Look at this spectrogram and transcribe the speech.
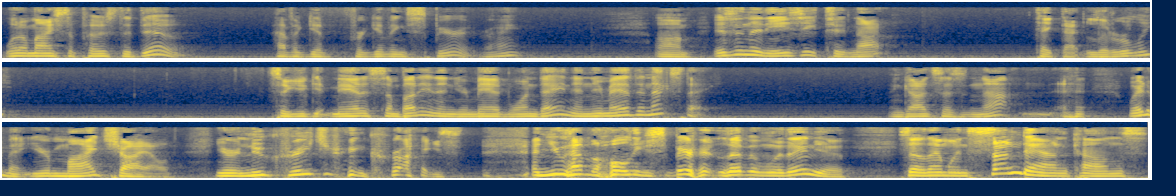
what am I supposed to do? have a give, forgiving spirit, right? Um, isn't it easy to not take that literally? So you get mad at somebody, and then you're mad one day, and then you're mad the next day. And God says, "Not, wait a minute, you're my child. You're a new creature in Christ, and you have the Holy Spirit living within you. So then, when sundown comes,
